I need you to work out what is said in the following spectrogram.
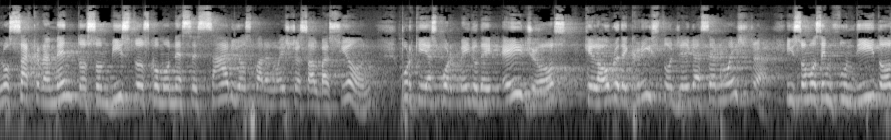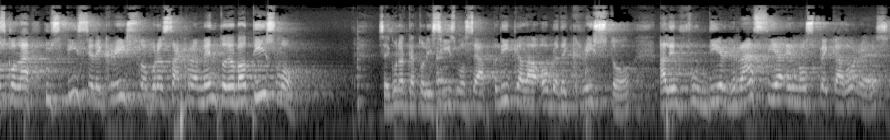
los sacramentos son vistos como necesarios para nuestra salvación, porque es por medio de ellos que la obra de Cristo llega a ser nuestra y somos infundidos con la justicia de Cristo por el sacramento del bautismo. Según el catolicismo, se aplica la obra de Cristo al infundir gracia en los pecadores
